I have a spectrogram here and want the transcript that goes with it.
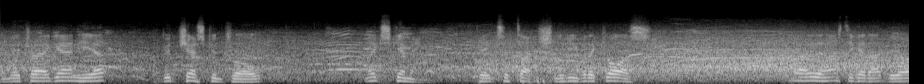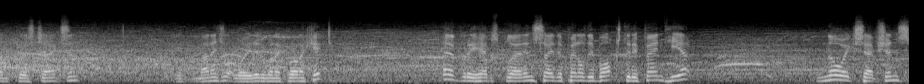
And They try again here. Good chest control. McSkimming takes a touch, looking for the cross. Well, he has to get that beyond Chris Jackson. The manager, although he did win a corner kick. Every Hibs player inside the penalty box to defend here. No exceptions.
